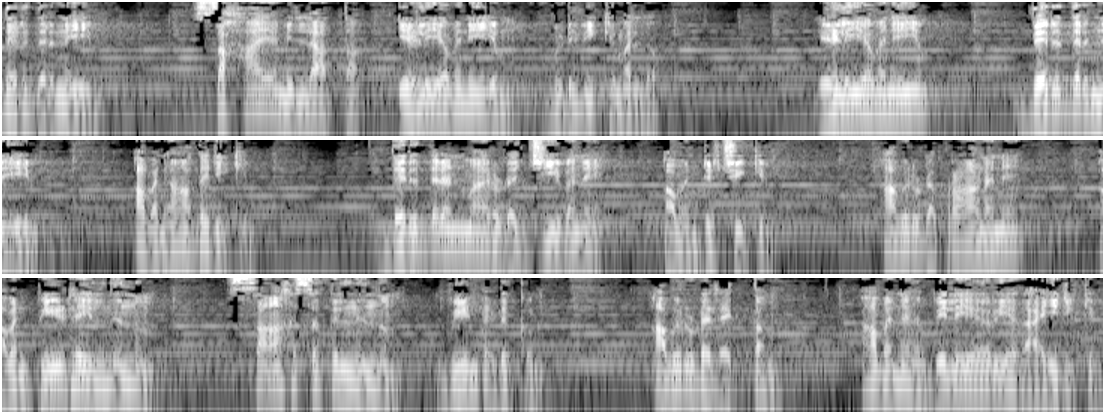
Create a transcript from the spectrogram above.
ദരിദ്രനെയും സഹായമില്ലാത്ത എളിയവനെയും വിടുവിക്കുമല്ലോ. എളിയവനെയും ദരിദ്രനെയും അവൻ ആദരിക്കും. ദരിദ്രന്മാരുടെ ജീവനെ അവൻ രക്ഷിക്കും. അവരുടെ പ്രാണനെ അവൻ പീഠയിൽ നിന്നും സാഹസത്തിൽ നിന്നും വീണ്ടെടുക്കും. അവരുടെ രക്തം അവന് വിലയേറിയതായിരിക്കും.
